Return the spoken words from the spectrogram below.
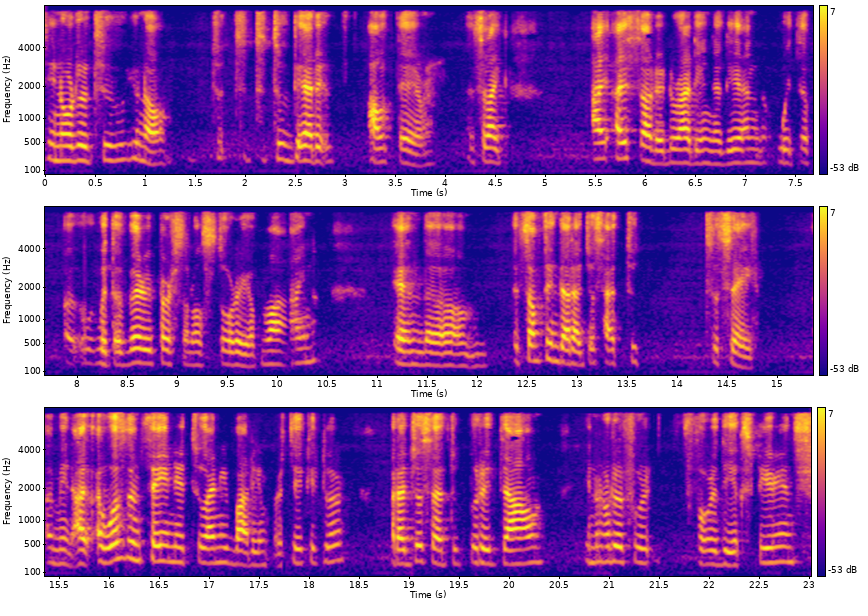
in order to you know to to, to get it out there. It's like I, I started writing again with a uh, with a very personal story of mine, and um, it's something that I just had to to say. I mean, I, I wasn't saying it to anybody in particular but I just had to put it down in order for for the experience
